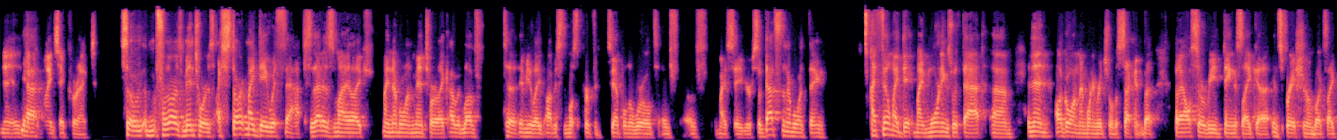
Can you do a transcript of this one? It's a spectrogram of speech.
yeah, mindset correct. So um, for as mentors, I start my day with that. So that is my like my number one mentor. Like I would love to emulate, obviously, the most perfect example in the world of of my savior. So that's the number one thing. I fill my day, my mornings with that, um, and then I'll go on my morning ritual in a second. But but I also read things like uh, inspirational books, like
